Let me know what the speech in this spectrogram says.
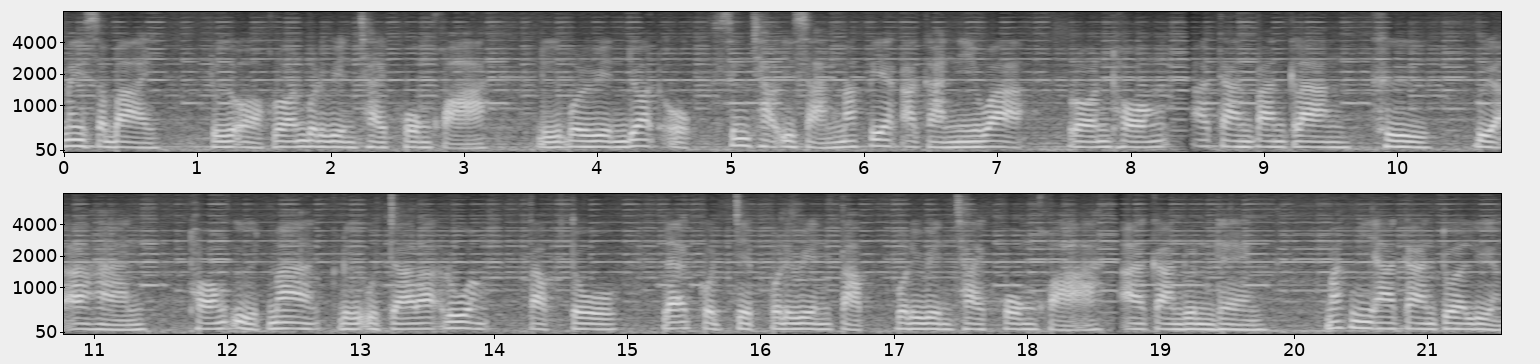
ไม่สบาย หรือออกร้อนบริเวณชายโครงขวา หรือบริเวณยอดอก ซึ่งชาวอีสานมักเรียกอาการนี้ว่า ร้อนท้อง อาการปานกลาง คือ เบื่ออาหาร ท้องอืดมาก หรืออุจจาระร่วง ตับโต และกดเจ็บบริเวณตับบริเวณชายโครงขวา อาการรุนแรง มักมีอาการตัวเหลือง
